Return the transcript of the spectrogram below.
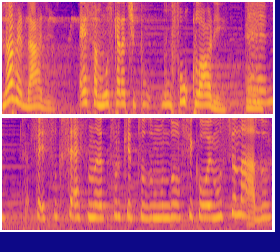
Na verdade, essa música era tipo um folclore. É, fez sucesso, né? Porque todo mundo ficou emocionado.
